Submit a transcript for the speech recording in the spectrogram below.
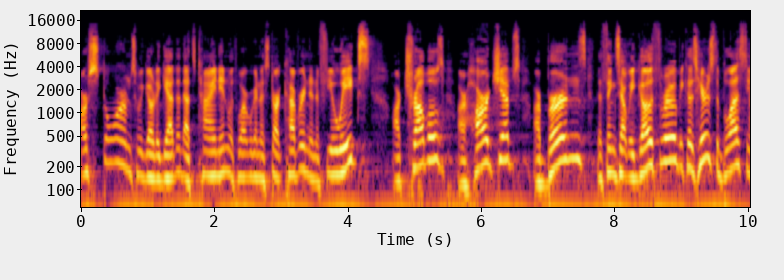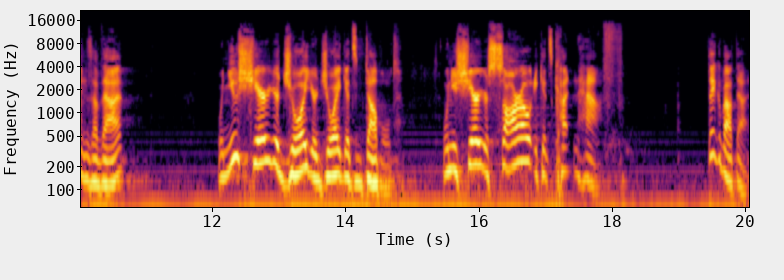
our storms we go together. That's tying in with what we're going to start covering in a few weeks. Our troubles, our hardships, our burdens, the things that we go through, because here's the blessings of that. When you share your joy, your joy gets doubled. When you share your sorrow, it gets cut in half. Think about that.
